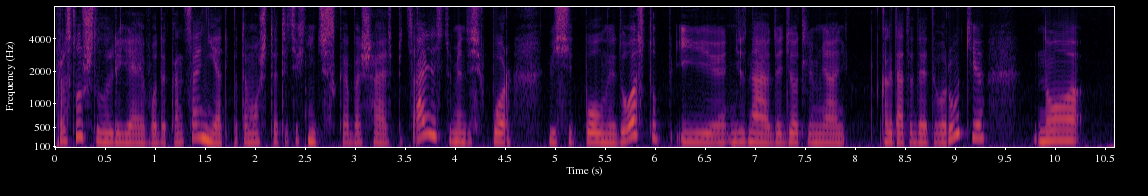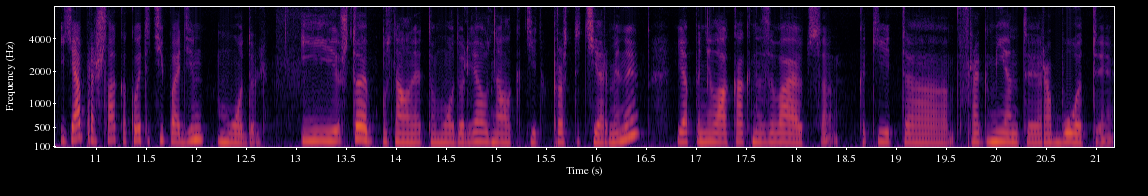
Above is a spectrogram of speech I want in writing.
Прослушала ли я его до конца? Нет, потому что это техническая большая специальность, у меня до сих пор висит полный доступ, и не знаю, дойдет ли у меня когда-то до этого руки, но я прошла какой-то типа один модуль. И что я узнала на этом модуле? Я узнала какие-то просто термины, я поняла, как называются какие-то фрагменты работы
